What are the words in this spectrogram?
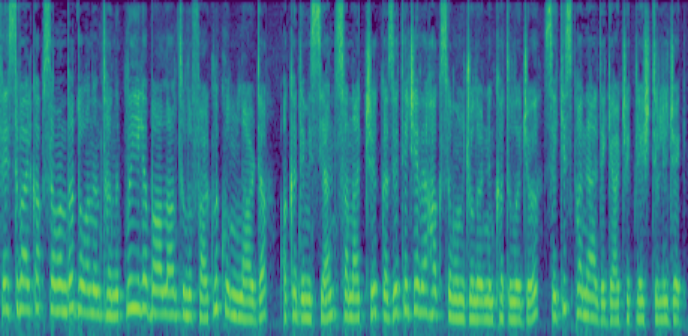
Festival kapsamında Doğan'ın tanıklığı ile bağlantılı farklı konularda akademisyen, sanatçı, gazeteci ve hak savunucularının katılacağı 8 panelde gerçekleştirilecek.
